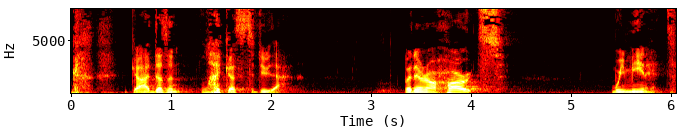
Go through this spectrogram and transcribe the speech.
God doesn't like us to do that. But in our hearts, we mean it.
